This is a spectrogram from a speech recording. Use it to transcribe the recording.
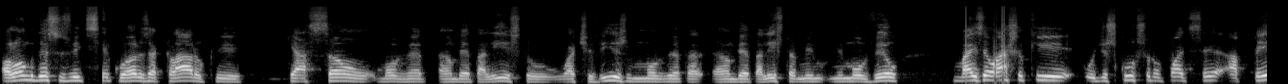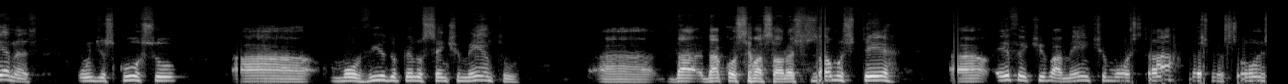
Ao longo desses 25 anos, é claro que, que a ação ambientalista, o ativismo ambientalista me, me moveu, mas eu acho que o discurso não pode ser apenas um discurso ah, movido pelo sentimento ah, da, da, conservação. Nós precisamos ter, ah, efetivamente, mostrar para as pessoas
